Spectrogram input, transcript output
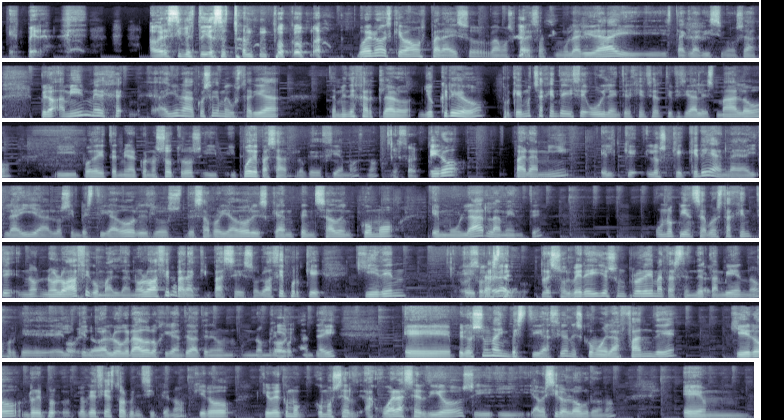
espera, ahora sí me estoy asustando un poco más. Bueno, es que vamos para eso, vamos para esa singularidad y, está clarísimo. O sea, pero a mí me hay una cosa que me gustaría también dejar claro, yo creo, porque hay mucha gente que dice, uy, la inteligencia artificial es malo y puede terminar con nosotros y, puede pasar, lo que decíamos, ¿no? Exacto. Pero para mí, el que, los que crean la, la, IA, los investigadores, los desarrolladores que han pensado en cómo emular la mente, uno piensa, bueno, esta gente no, no lo hace con maldad, no lo hace para que pase eso, lo hace porque quieren eh, resolver, ellos un problema, trascender también, ¿no? Porque el que lo ha logrado, lógicamente, va a tener un, nombre importante ahí. Eh, pero es una investigación, es como el afán de quiero, lo que decías tú al principio, ¿no? Quiero, quiero ver cómo, cómo ser, a jugar a ser Dios y, a ver si lo logro, ¿no? Em,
